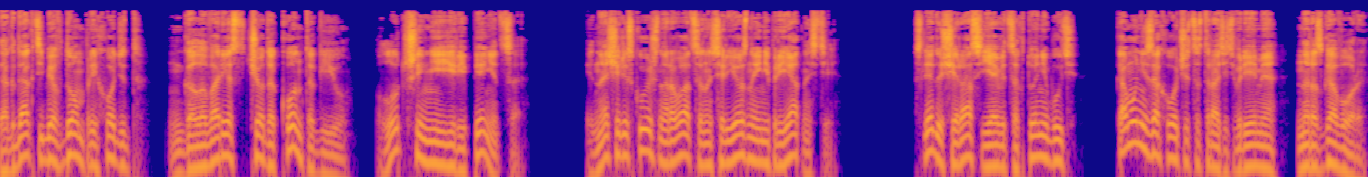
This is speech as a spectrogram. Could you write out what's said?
Когда к тебе в дом приходит головорез Чода Контагью, лучше не ерепениться, иначе рискуешь нарваться на серьезные неприятности. В следующий раз явится кто-нибудь, кому не захочется тратить время на разговоры.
